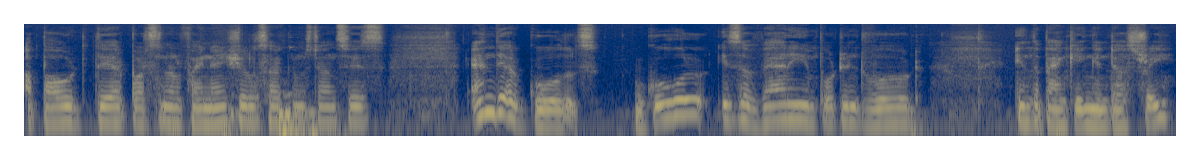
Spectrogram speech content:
about their personal financial circumstances and their goals. Goal is a very important word in the banking industry,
